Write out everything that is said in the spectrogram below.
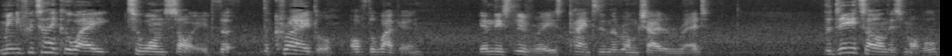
I mean, if we take away to one side that the cradle of the wagon in this livery is painted in the wrong shade of red, the detail on this model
